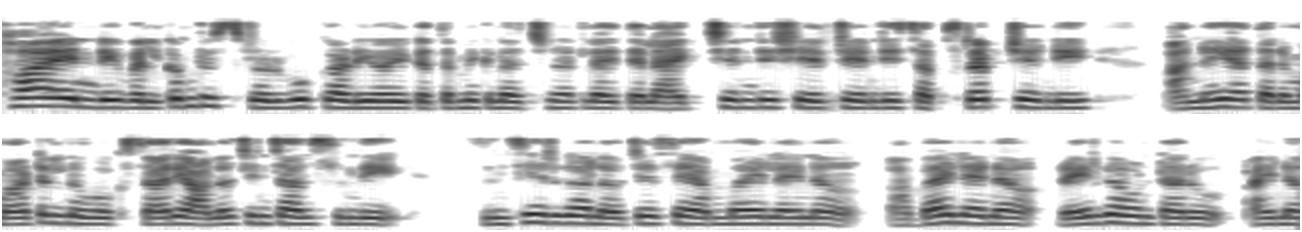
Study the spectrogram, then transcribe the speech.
హాయ్ అండి. Welcome to store book audio. ఈ కథ మీకు నచ్చినట్లయితే లైక్ చేయండి షేర్ చేయండి సబ్స్క్రైబ్ చేయండి. అన్నయ్య తన మాటలు నువ్వు ఒకసారి ఆలోచించాల్సింది. సిన్సియర్గా లవ్ చేసే అమ్మాయిలైనా అబ్బాయిలైనా రేర్గా ఉంటారు. అయినా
